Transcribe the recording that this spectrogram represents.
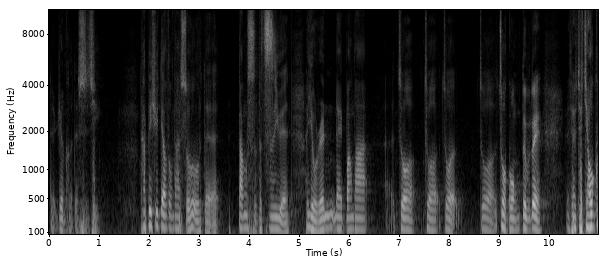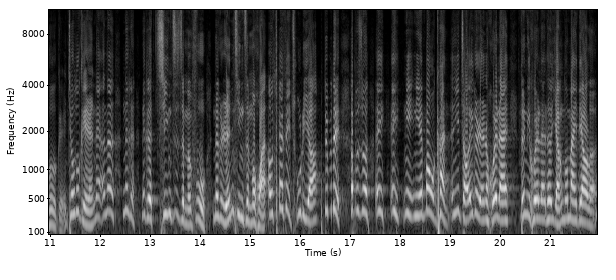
的任何的事情，他必须调动他所有的当时的资源，有人来帮他做做做做做工，对不对？交交交托给交托给人，那那那个那个薪资怎么付？那个人情怎么还？哦，他得处理啊，对不对？他不是说，哎哎，你你来帮我看，你找一个人回来，等你回来，他羊都卖掉了，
